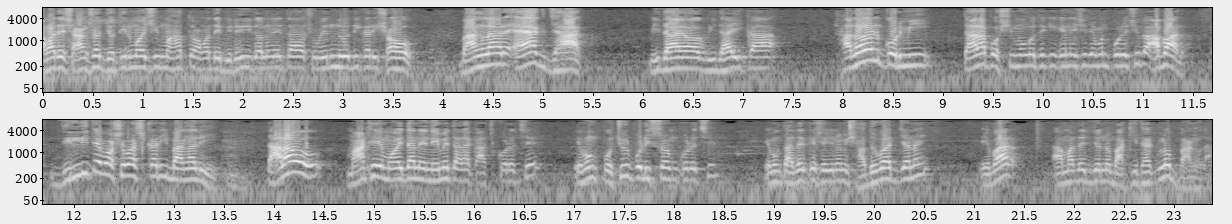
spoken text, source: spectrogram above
আমাদের সাংসদ জ্যোতির্ময় সিং মাহাতো, আমাদের বিরোধী দলনেতা শুভেন্দু অধিকারী সহ বাংলার এক ঝাঁক বিধায়ক, বিধায়িকা, সাধারণ কর্মী তারা পশ্চিমবঙ্গ থেকে এখানে এসে যেমন পড়েছিল, আবার দিল্লিতে বসবাসকারী বাঙালি তারাও মাঠে ময়দানে নেমে তারা কাজ করেছে এবং প্রচুর পরিশ্রম করেছে এবং তাদেরকে সেই জন্য আমি সাধুবাদ জানাই। এবার আমাদের জন্য বাকি থাকল বাংলা।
